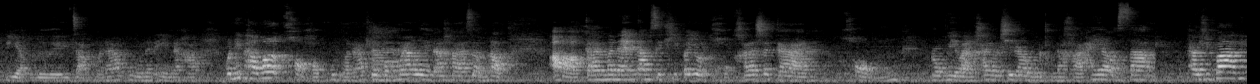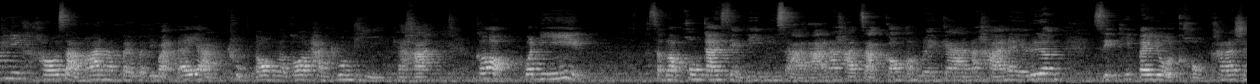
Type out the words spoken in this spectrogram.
เปี่ยมเลยจากหัวหน้าภูนั่นเองนะคะ วันนี้พาวก็ขอขอบคุณหัวหน้าภูมากๆเลยนะคะสำหรับการมาแนะนำสิทธิประโยชน์ของข้าราชการของโรงพยาบาลค่ายวชิราวุธนะคะ ให้เราทราบพาวคิดว่าพี่ๆเขาสามารถนำไปปฏิบัติได้อย่างถูกต้องแล้วก็ทันท่วงทีนะคะ ก็วันนี้ สำหรับโครงการเสียงดีมีสาระนะคะ จากกองอำนวยการนะคะ ในเรื่องสิทธิประโยชน์ของข้าราช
